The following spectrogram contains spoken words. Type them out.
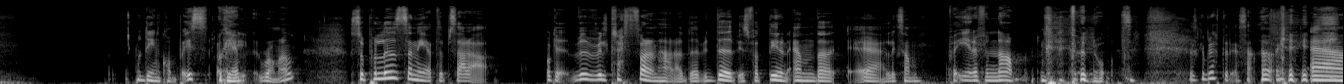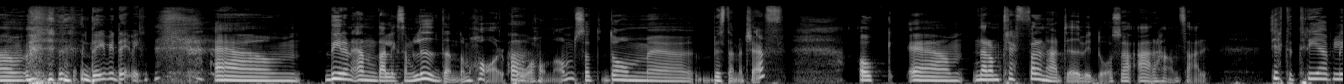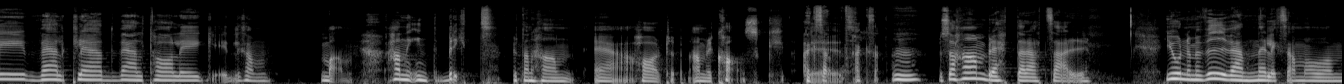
Och det är en kompis Okej. till Ronald. Så polisen är typ så här, okej, vi vill träffa den här David Davis för att det är den enda, eh, liksom, Vad är det för namn? Förlåt. jag ska berätta det sen. Okej. Ehm, David David. ehm, det är den enda liksom leaden de har på Ja. honom, så att de eh, bestämmer träff. Och ehm, när de träffar den här David då så är han så här jättetrevlig, välklädd, vältalig, liksom man. Han är inte britt, utan han eh, har typ en amerikansk Accent. Eh, accent. Mm. Så han berättar att så här, jo nej, men vi är vänner liksom och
